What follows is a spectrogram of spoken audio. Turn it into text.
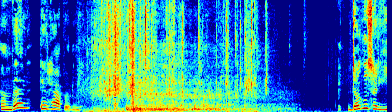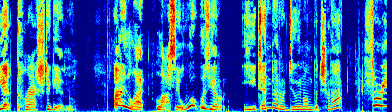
And then it happened. Douglas had yet crashed again. I la- Lassie, what was your ye tender doing on the track? Sorry,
